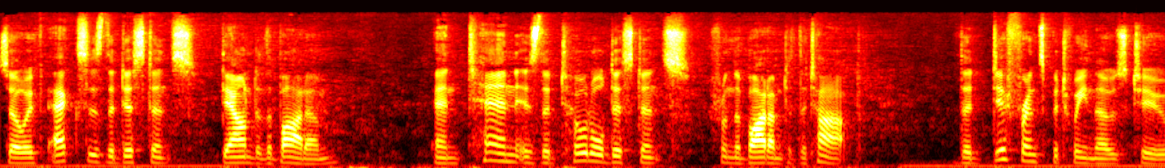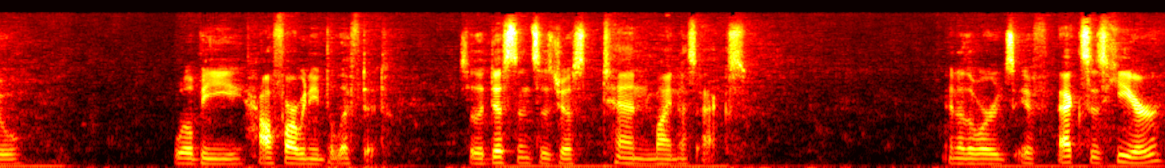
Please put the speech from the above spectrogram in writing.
So if x is the distance down to the bottom, and 10 is the total distance from the bottom to the top, the difference between those two will be how far we need to lift it. So the distance is just 10 minus x. In other words, if x is here,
